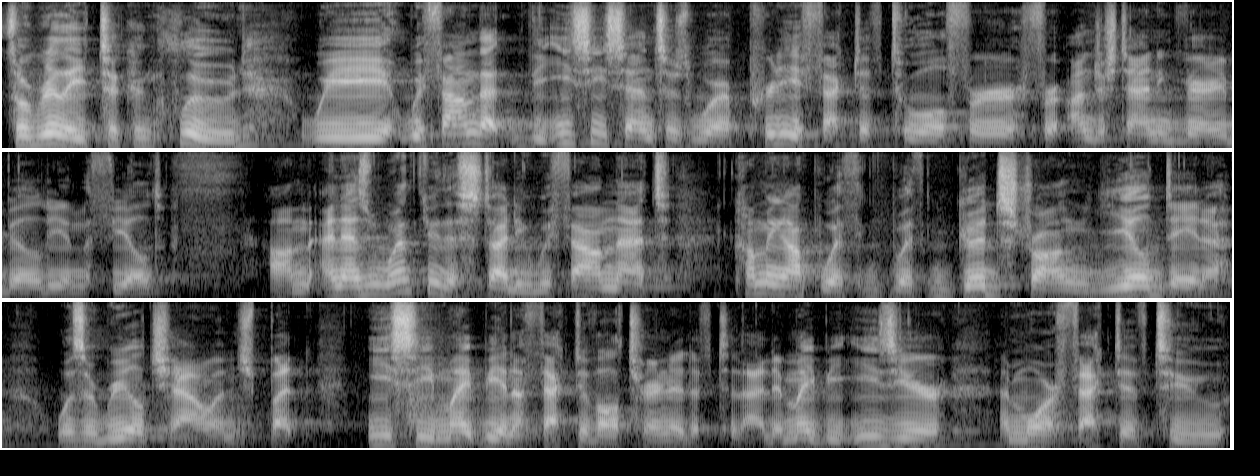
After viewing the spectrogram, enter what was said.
So really, to conclude, we, we found that the EC sensors were a pretty effective tool for, for understanding variability in the field. Um, and as we went through this study, we found that coming up with, with good, strong yield data was a real challenge, but EC might be an effective alternative to that. It might be easier and more effective to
